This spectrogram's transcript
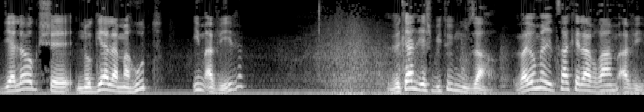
דיאלוג שנוגע למהות עם אביו, וכאן יש ביטוי מוזר, ויאמר יצחק אל אברהם אביו,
